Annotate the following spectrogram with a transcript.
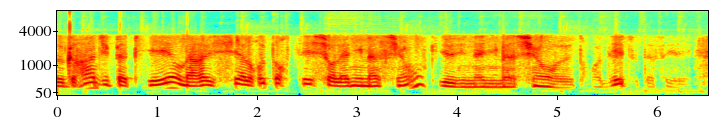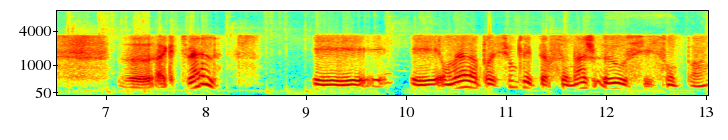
ce grain du papier, on a réussi à le reporter sur l'animation, qui est une animation euh, 3D tout à fait euh, actuelle. Et, et on a l'impression que les personnages, eux aussi, sont peints.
